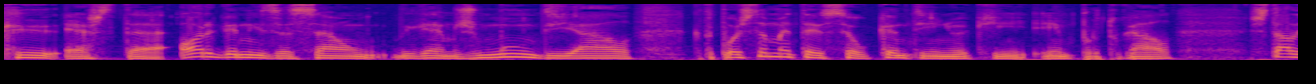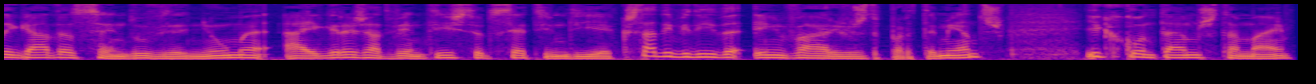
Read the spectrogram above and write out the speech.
que esta organização, digamos, mundial, que depois também tem o seu cantinho aqui em Portugal, está ligada, sem dúvida nenhuma, à Igreja Adventista do Sétimo Dia, que está dividida em vários departamentos e que contamos também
